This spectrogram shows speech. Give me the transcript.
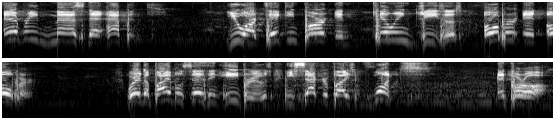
every Mass that happens, you are taking part in killing Jesus over and over. Where the Bible says in Hebrews, he sacrificed once and for all.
